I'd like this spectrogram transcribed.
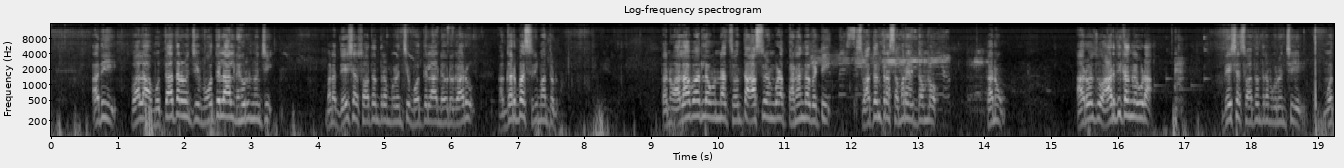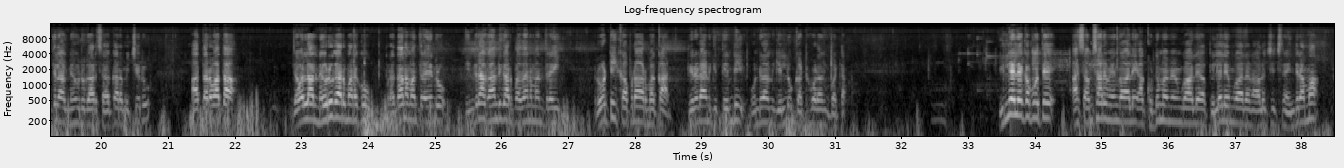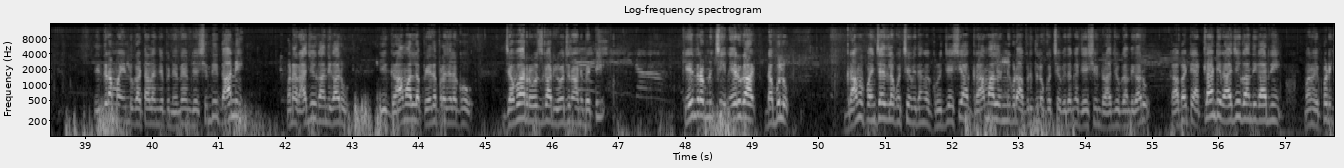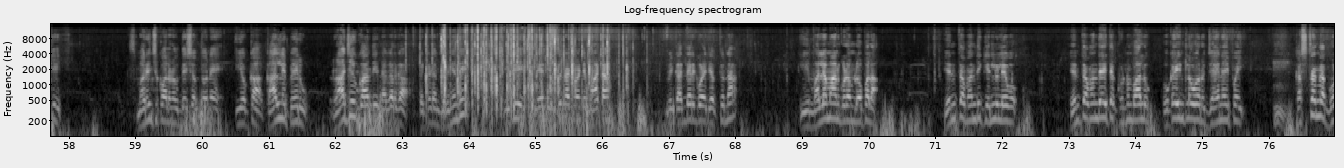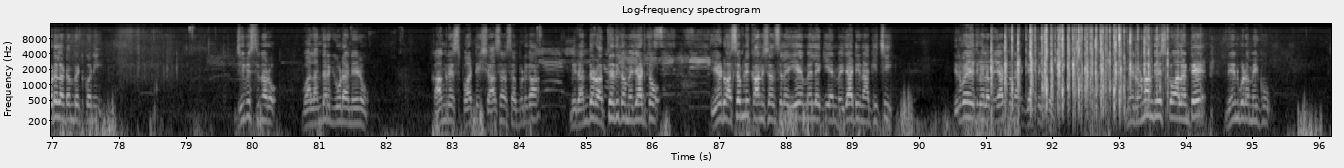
అది వాళ్ళ ముత్తాతల నుంచి మోతిలాల్ నెహ్రూ నుంచి మన దేశ స్వాతంత్రం గురించి మోతిలాల్ నెహ్రూ గారు అగర్భ శ్రీమంతుడు. తను అలహాబాద్లో ఉన్న సొంత ఆశ్రయం కూడా పనంగా పెట్టి స్వాతంత్ర సమర యుద్ధంలో తను ఆ రోజు ఆర్థికంగా కూడా దేశ స్వాతంత్రం గురించి మోతిలాల్ నెహ్రూ గారు సహకారం ఇచ్చారు. ఆ తర్వాత జవహర్లాల్ నెహ్రూ గారు మనకు ప్రధానమంత్రి అయినరు. ఇందిరాగాంధీ గారు ప్రధానమంత్రి అయి రోటీ కపడా ఆర్ మకాన్ తినడానికి తిండి ఉండడానికి ఇల్లు కట్టుకోవడానికి బట్ట. ఇల్లే లేకపోతే ఆ సంసారం ఏం కావాలి ఆ కుటుంబం ఏం కావాలి ఆ పిల్లలు ఏం కావాలని ఆలోచించిన ఇందిరమ్మ ఇందిరమ్మ ఇల్లు కట్టాలని చెప్పి నిర్ణయం చేసింది. దాన్ని మన రాజీవ్ గాంధీ గారు ఈ గ్రామాల్లో పేద ప్రజలకు జవహర్ రోజ్గార్ యోజన అని పెట్టి కేంద్రం నుంచి నేరుగా డబ్బులు గ్రామ పంచాయతీలకు వచ్చే విధంగా కృషి చేసి ఆ గ్రామాలన్నీ కూడా అభివృద్ధిలోకి వచ్చే విధంగా చేసిండు రాజీవ్ గాంధీ గారు. కాబట్టి అట్లాంటి రాజీవ్ గాంధీ గారిని మనం ఎప్పటికీ స్మరించుకోవాలనే ఉద్దేశంతోనే ఈ యొక్క కాలనీ పేరు రాజీవ్ గాంధీ నగర్గా పెట్టడం జరిగింది. ఇది నేను ఇస్తున్నటువంటి మాట. మీకు అందరికీ కూడా చెప్తున్నా ఈ మల్లమాన్గూడెం లోపల ఎంతమందికి ఇల్లు లేవో ఎంతమంది అయితే కుటుంబాలు ఒక ఇంట్లో వారు జాయిన్ అయిపోయి కష్టంగా గోడలు అడ్డం పెట్టుకొని జీవిస్తున్నారో వాళ్ళందరికీ కూడా నేను కాంగ్రెస్ పార్టీ శాసనసభ్యుడిగా మీరందరూ అత్యధిక మెజార్టీతో ఏడు అసెంబ్లీ కాన్స్టిట్యున్సీలో ఏ ఎమ్మెల్యేకి అని మెజార్టీ నాకు ఇచ్చి ఇరవై ఐదు వేల మెజార్టీతో నాకు గెలిపించారు. మీరు రుణం తీసుకోవాలంటే నేను కూడా మీకు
